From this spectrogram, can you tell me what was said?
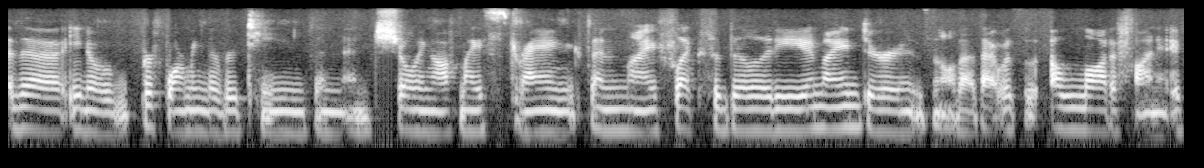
the you know performing the routines and, and showing off my strength and my flexibility and my endurance and all that. That was a lot of fun. It,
